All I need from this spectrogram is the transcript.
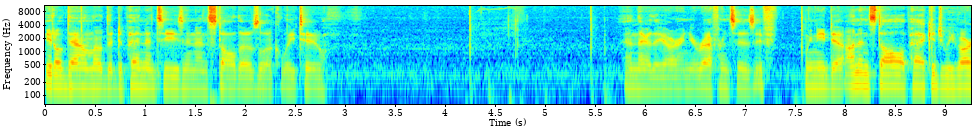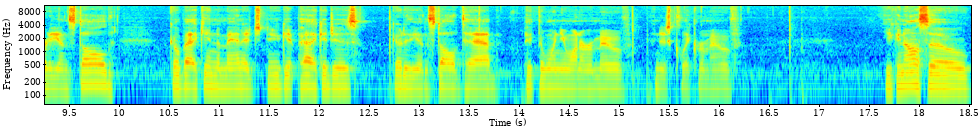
It'll download the dependencies and install those locally too. And there they are in your references. If we need to uninstall a package we've already installed, go back into Manage NuGet Packages, go to the Installed tab, pick the one you want to remove, and just click Remove. You can also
